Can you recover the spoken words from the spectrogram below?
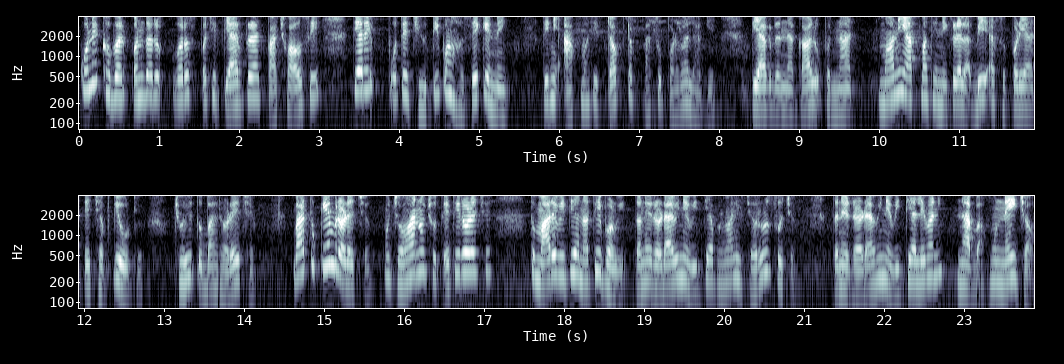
કોને ખબર પંદર વર્ષ પછી ત્યારબાદ પાછો આવશે? ત્યારે પોતે જીવતી પણ હશે કે નહીં? તેની આંખમાંથી ટપ ટપ આંસુ પડવા લાગ્યા. ત્યાગરાજના ગાલ ઉપર ના, માની આંખમાંથી નીકળેલા બે આંસુ પડ્યા. તે ઝપકી ઉઠ્યો. જોયું તો બા રડે છે. બા, તું કેમ રડે છે? હું જવાનું છું, તેથી રડે છે? તો મારે વિદ્યા નથી ભણવી. તને રડાવીને વિદ્યા ભણવાની જરૂર શું છે? તને રડાવીને વિદ્યા લેવાની? ના બા, હું નહીં જાઉં.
